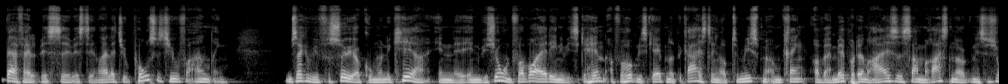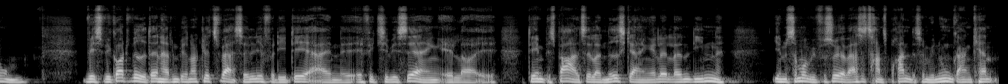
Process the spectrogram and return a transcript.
i hvert fald hvis, hvis det er en relativt positiv forandring, så kan vi forsøge at kommunikere en, øh, en vision for, hvor er det egentlig, vi skal hen, og forhåbentlig skabe noget begejstring og optimisme omkring at være med på den rejse sammen med resten af organisationen. Hvis vi godt ved, at den her den bliver nok lidt svær at sælge, fordi det er en øh, effektivisering, eller øh, det er en besparelse, eller en nedskæring, eller eller andet lignende, jamen så må vi forsøge at være så transparente, som vi nogle gange kan,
